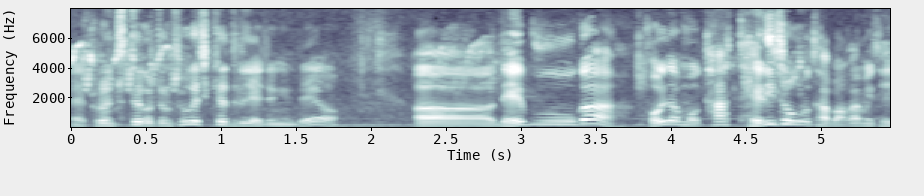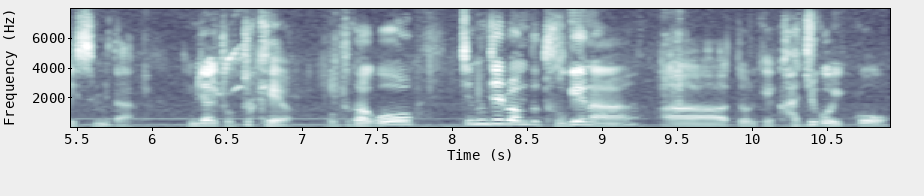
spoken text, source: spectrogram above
네, 그런 주택을 좀 소개시켜 드릴 예정인데요. 어, 내부가 거의 다뭐다 대리석으로 다 마감이 되어 있습니다. 굉장히 독특해요. 독특하고 찜질방도 두 개나 아, 또 이렇게 가지고 있고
